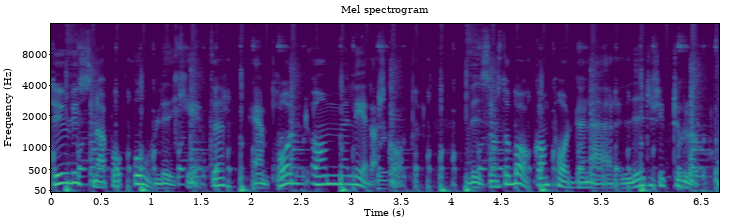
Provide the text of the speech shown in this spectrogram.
Du lyssnar på Olikheter, en podd om ledarskap. Vi som står bakom podden är Leadership to Group.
